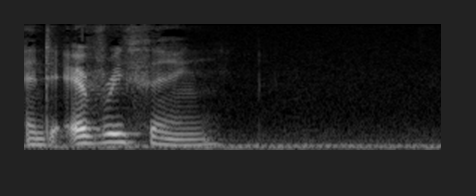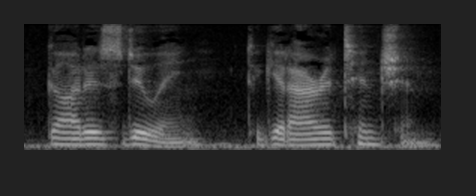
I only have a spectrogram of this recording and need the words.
And everything God is doing to get our attention,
